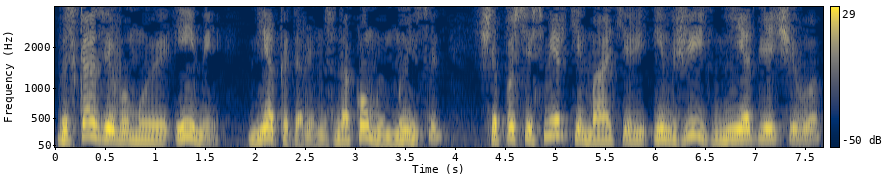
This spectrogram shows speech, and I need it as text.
Высказываемую ими некоторым знакомым мысль, что после смерти матери им жить не для чего,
